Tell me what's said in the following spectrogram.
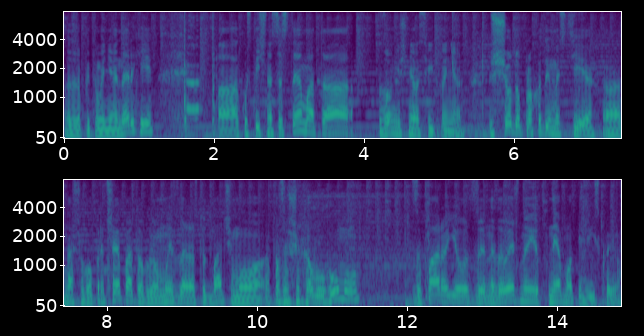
запитування енергії, акустична система та зовнішнє освітлення. Щодо проходимості е, нашого причепа, тобто ми зараз тут бачимо позашихову гуму з парою з незалежною пневмопідвіскою.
